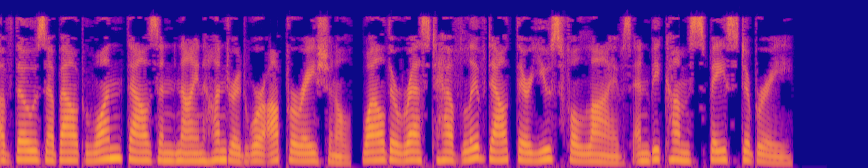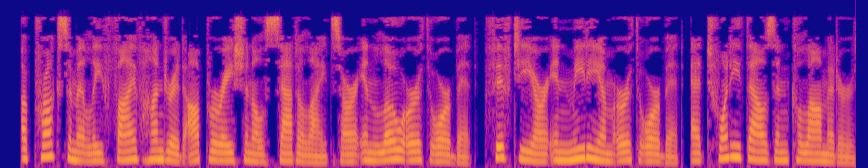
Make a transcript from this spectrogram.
of those about 1,900 were operational, while the rest have lived out their useful lives and become space debris. Approximately 500 operational satellites are in low Earth orbit, 50 are in medium Earth orbit at 20,000 km,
